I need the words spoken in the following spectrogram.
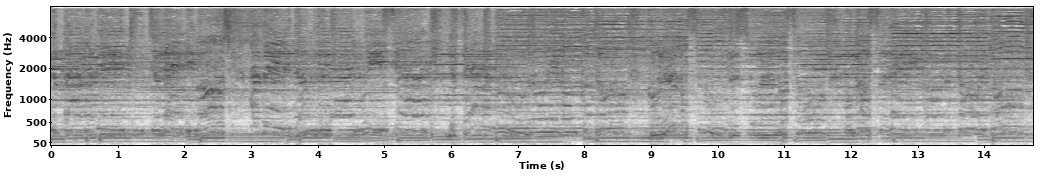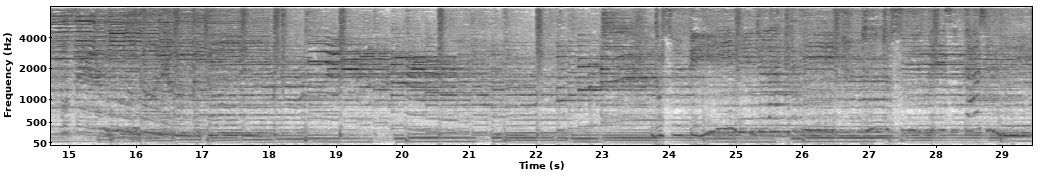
de parader toutes les dimanches avec les dames de la nuit. Le pays né de l'Acadie, tout au sud des États-Unis.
